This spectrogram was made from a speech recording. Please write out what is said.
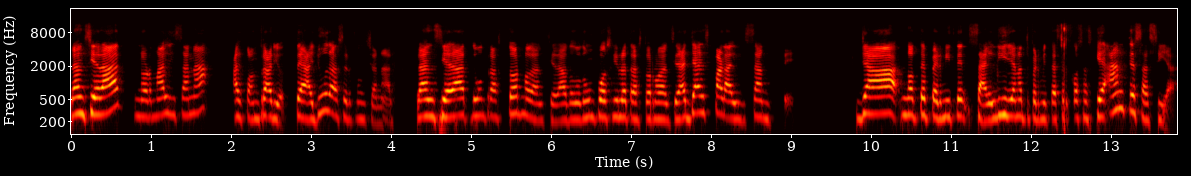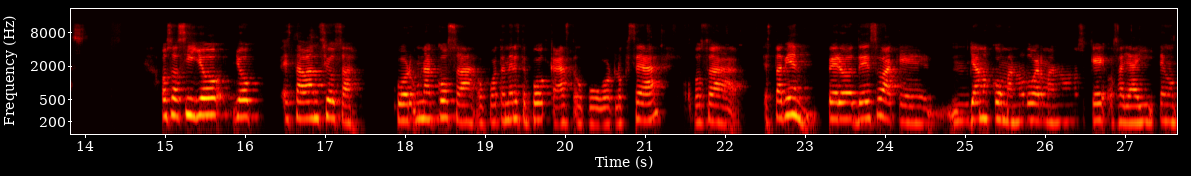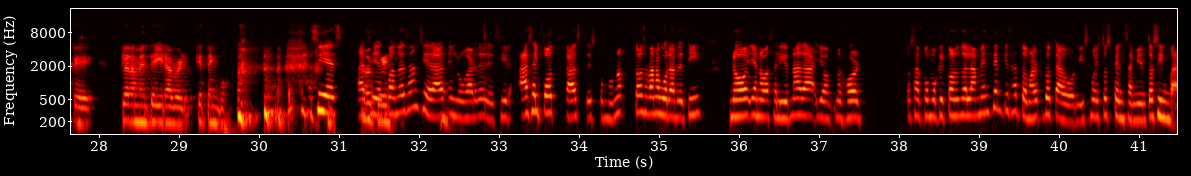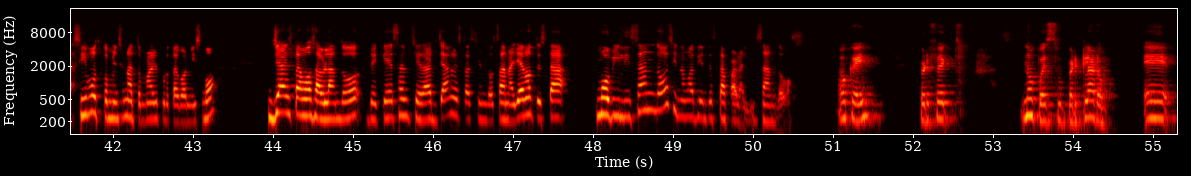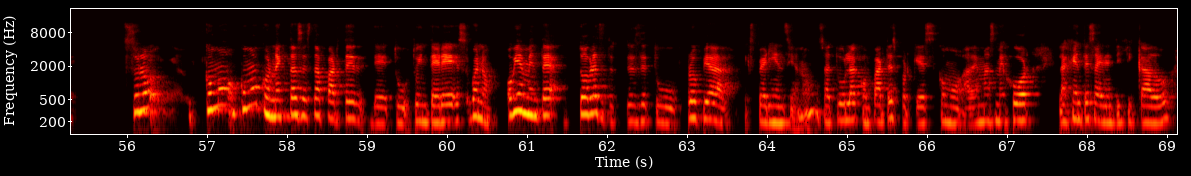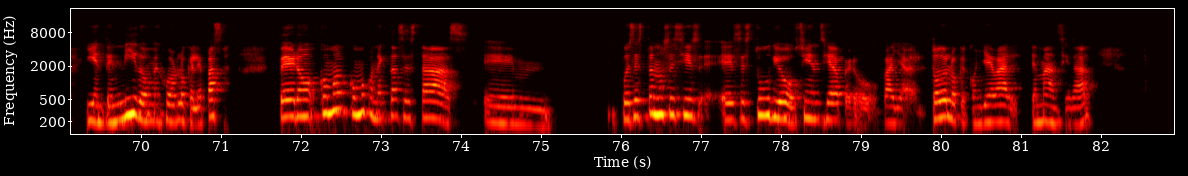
La ansiedad normal y sana, al contrario, te ayuda a ser funcional. La ansiedad de un trastorno de ansiedad o de un posible trastorno de ansiedad ya es paralizante. Ya no te permite salir, ya no te permite hacer cosas que antes hacías. O sea, si yo, yo estaba ansiosa por una cosa o por tener este podcast o por lo que sea, o sea, está bien, pero de eso a que ya no coma, no duerma, no, no sé qué, o sea, ya ahí tengo que claramente ir a ver qué tengo. Así es, así es. Cuando es ansiedad, en lugar de decir, haz el podcast, es como, no, todos se van a burlar de ti, no, ya no va a salir nada, yo mejor o sea, como que cuando la mente empieza a tomar protagonismo, estos pensamientos invasivos comienzan a tomar el protagonismo, ya estamos hablando de que esa ansiedad ya no está siendo sana, ya no te está movilizando, sino más bien te está paralizando. Ok, perfecto. No, pues súper claro. Eh, solo, ¿cómo, ¿cómo conectas esta parte de tu, tu interés? Bueno, obviamente tú hablas desde tu propia experiencia, ¿no? O sea, tú la compartes porque es como además mejor, la gente se ha identificado y entendido mejor lo que le pasa. Pero, ¿cómo, cómo conectas estas, em, pues esta no sé si es, es, estudio o ciencia, pero vaya, todo lo que conlleva el tema de ansiedad,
